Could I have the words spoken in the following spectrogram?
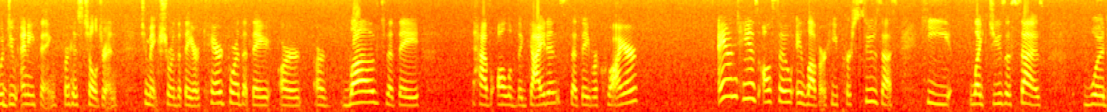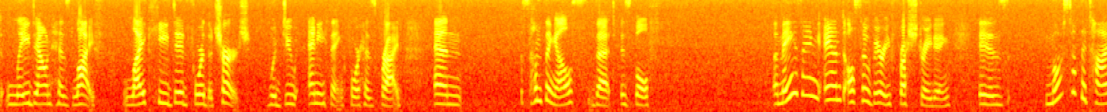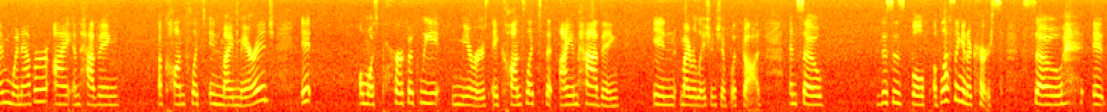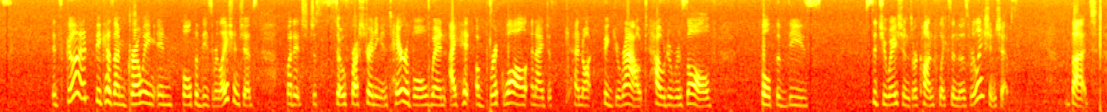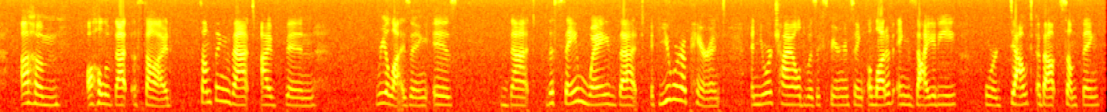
would do anything for his children to make sure that they are cared for, that they are, are loved, that they have all of the guidance that they require. And he is also a lover. He pursues us. He, like Jesus says, would lay down his life like he did for the church, would do anything for his bride. And something else that is both amazing and also very frustrating is most of the time, whenever I am having a conflict in my marriage, it almost perfectly mirrors a conflict that I am having in my relationship with God. And so this is both a blessing and a curse. So it's it's good because I'm growing in both of these relationships, but it's just so frustrating and terrible when I hit a brick wall and I just cannot figure out how to resolve both of these situations or conflicts in those relationships. But um, all of that aside, something that I've been realizing is that the same way that if you were a parent and your child was experiencing a lot of anxiety or doubt about something,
